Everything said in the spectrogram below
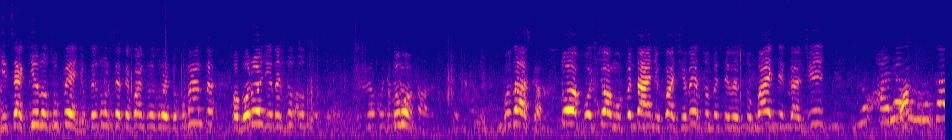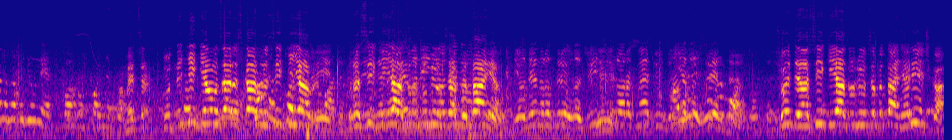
і це кіно зупинів. Ти думаєш, це тихонько розроють документи, обгороді, і почнуть тут. Тому, будь ласка, хто по цьому питанні хоче виступити, виступайте, кажіть. Ну, а рядом руками на будівництво. Ми це тут не тільки я вам зараз скажу, наскільки я наскільки я зрозумів це питання. І один розрив, у нас 240 метрів до є до цвинтаря. Чуєте, наскільки я зрозумів це питання? Річка.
